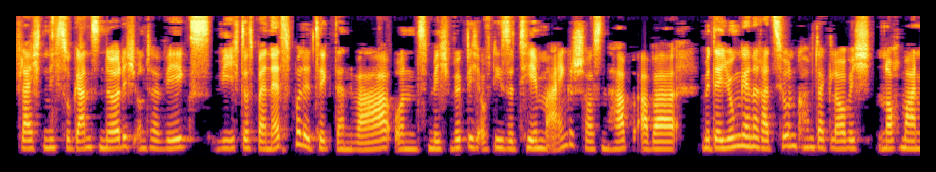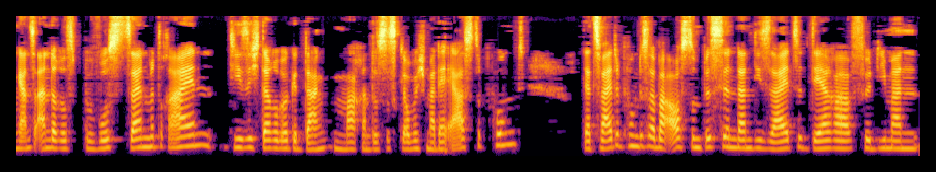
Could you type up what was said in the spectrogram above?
vielleicht nicht so ganz nerdig unterwegs, wie ich das bei Netzpolitik dann war und mich wirklich auf diese Themen eingeschossen habe. Aber mit der jungen Generation kommt da, glaube ich, nochmal ein ganz anderes Bewusstsein mit rein, die sich darüber Gedanken machen. Das ist, glaube ich, mal der erste Punkt. Der zweite Punkt ist aber auch so ein bisschen dann die Seite derer, für die man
